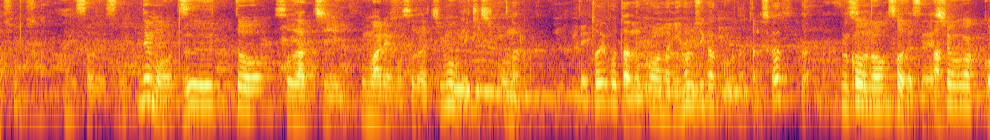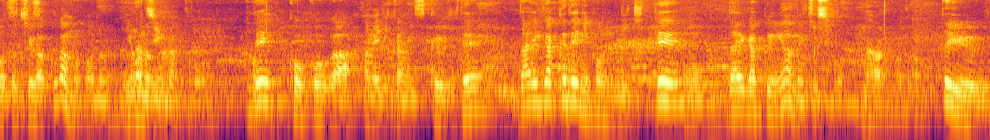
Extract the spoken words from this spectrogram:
あそうですか。はいそうです。ねでもずーっと育ち生まれも育ちもメキシコ。なるで。ということは向こうの日本人学校だったんですか？向こうのそうですね。あ。小学校と中学校が向こうの日本人学校。で高校がアメリカンスクールで大学で日本に来て大学院はメキシコ。なるほど。という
